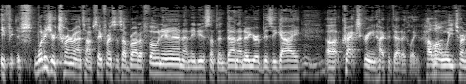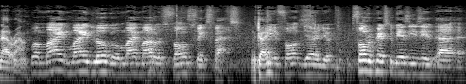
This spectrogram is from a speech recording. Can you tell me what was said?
if, if what is your turnaround time? Say, for instance, I brought a phone in, and I needed something done. I know you're a busy guy. Mm-hmm. Uh, crack screen, hypothetically, how long will you turn that around? Well, my my logo, my motto is phones fix fast. Okay. Your phone, yeah, your phone repairs could be as easy as uh,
